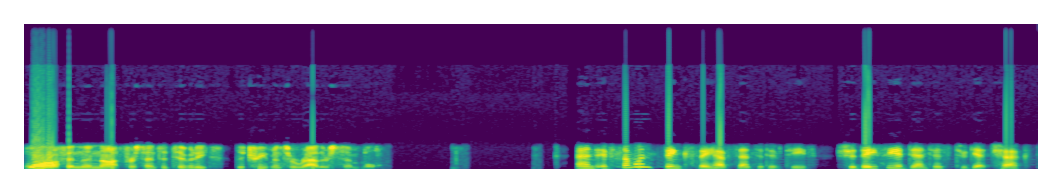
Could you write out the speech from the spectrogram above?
More often than not, for sensitivity, the treatments are rather simple. And if someone thinks they have sensitive teeth, should they see a dentist to get checked?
